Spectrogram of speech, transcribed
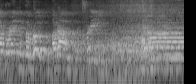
the other end of the rope around the tree.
